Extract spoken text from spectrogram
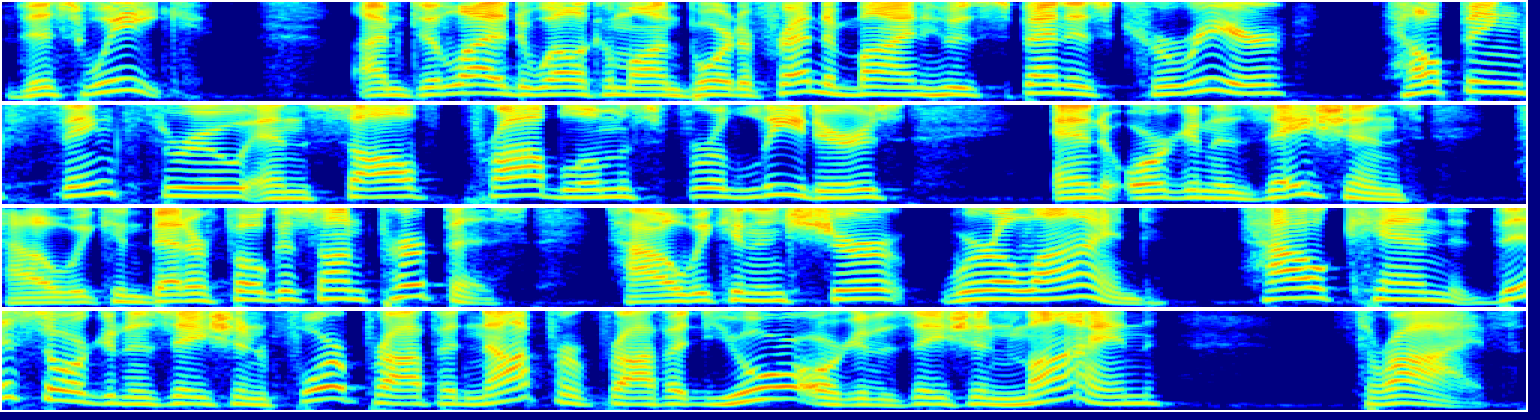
this week. I'm delighted to welcome on board a friend of mine who's spent his career helping think through and solve problems for leaders and organizations, how we can better focus on purpose, how we can ensure we're aligned. How can this organization, for profit, not for profit, your organization, mine, thrive?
